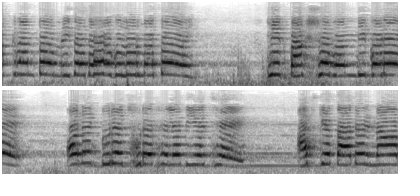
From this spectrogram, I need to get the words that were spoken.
আক্রান্ত মৃতদেহগুলোর মতোই ঠিক বাক্সবন্দি করে অনেক দূরে ছুড়ে ফেলে দিয়েছে। আজকে তাদের নাম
